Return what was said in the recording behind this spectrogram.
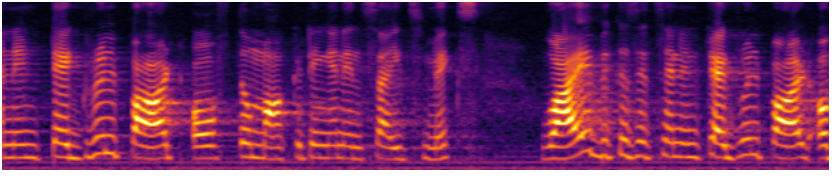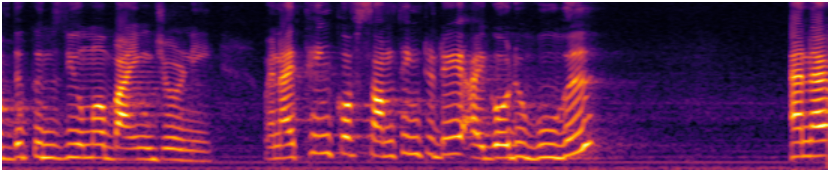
an integral part of the marketing and insights mix. Why? Because it's an integral part of the consumer buying journey. When I think of something today, I go to Google, and I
